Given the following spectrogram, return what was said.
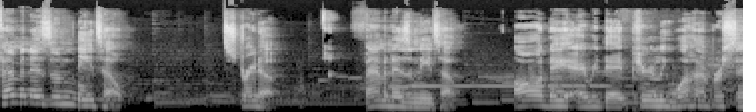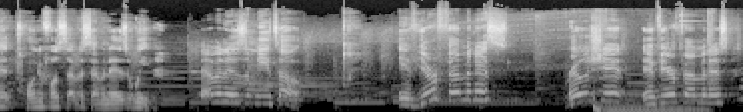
Feminism needs help. Straight up. Feminism needs help. All day, every day, purely 100%, 24 7, 7 days a week. Feminism needs help if you're feminist, real shit, if you're feminist,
